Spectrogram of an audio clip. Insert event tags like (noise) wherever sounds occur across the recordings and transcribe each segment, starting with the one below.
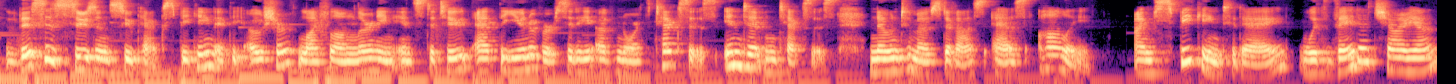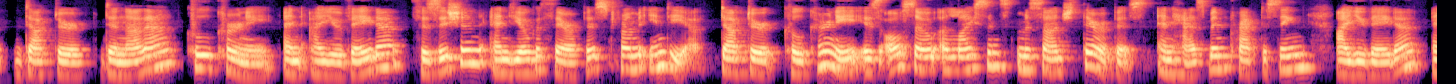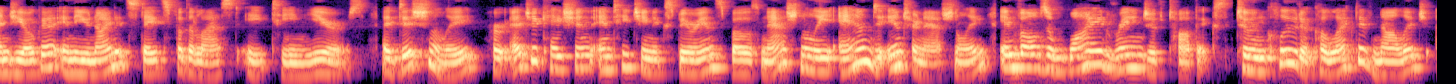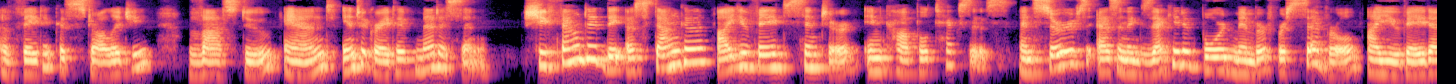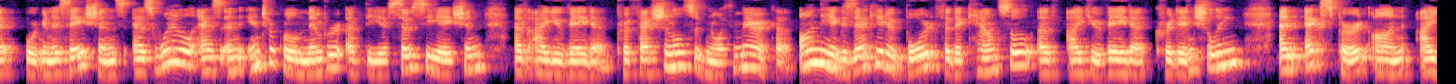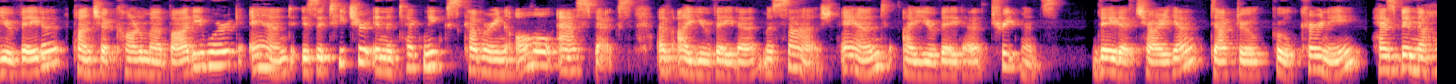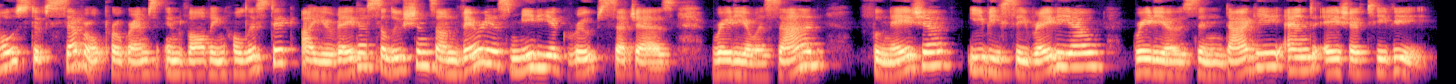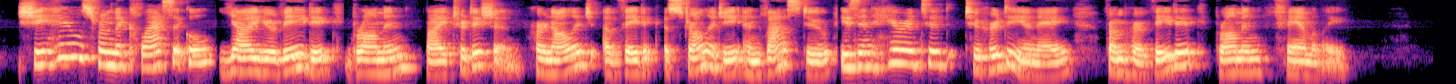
This is Susan Supak speaking at the Osher Lifelong Learning Institute at the University of North Texas in Denton, Texas, known to most of us as OLLI. I'm speaking today with Vedacharya Dr. Dhanara Kulkarni, an Ayurveda physician and yoga therapist from India. Dr. Kulkarni is also a licensed massage therapist and has been practicing Ayurveda and yoga in the United States for the last 18 years. Additionally, her education and teaching experience, both nationally and internationally, involves a wide range of topics to include a collective knowledge of Vedic astrology, Vastu, and integrative medicine. She founded the Astanga Ayurveda Center in Coppell, Texas, and serves as an executive board member for several Ayurveda organizations, as well as an integral member of the Association of Ayurveda Professionals of North America. On the executive board for the Council of Ayurveda Credentialing, an expert on Ayurveda, Panchakarma bodywork, and is a teacher in the techniques covering all aspects of Ayurveda massage and Ayurveda treatments. Vedacharya, Dr. Kulkarni, has been the host of several programs involving holistic Ayurveda solutions on various media groups such as Radio Azad, Funasia, EBC Radio, Radio Zindagi, and Asia TV. She hails from the classical Yajurvedic Brahmin by tradition. Her knowledge of Vedic astrology and Vastu is inherited to her DNA from her Vedic Brahmin family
